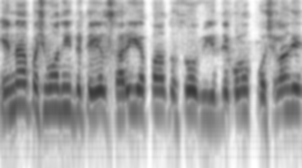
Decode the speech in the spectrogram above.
ਇਹਨਾਂ ਪਸ਼ੂਆਂ ਦੀ ਡਿਟੇਲ ਸਾਰੀ ਆਪਾਂ ਦੋਸਤੋ ਵੀਰ ਦੇ ਕੋਲੋਂ ਪੁੱਛ ਲਾਂਗੇ।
